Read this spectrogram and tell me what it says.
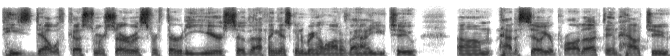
he's dealt with customer service for 30 years so i think that's going to bring a lot of value to um, how to sell your product and how to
